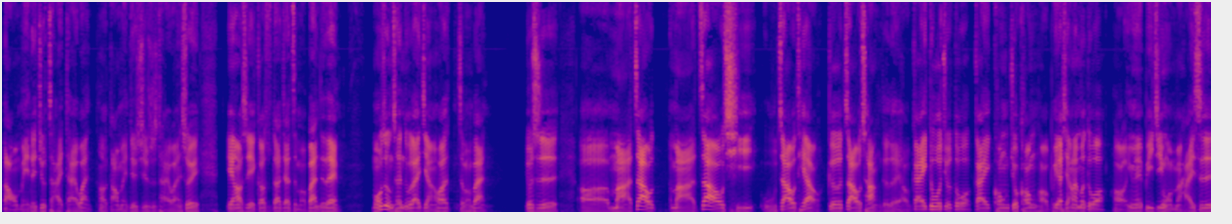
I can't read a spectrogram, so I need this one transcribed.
倒霉的就台台湾哈，倒霉的就是台湾，所以边老师也告诉大家怎么办，对不对？某种程度来讲的话，怎么办？就是呃马照马照骑，舞照跳，歌照唱，对不对？好，该多就多，该空就空，好，不要想那么多，好，因为毕竟我们还是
